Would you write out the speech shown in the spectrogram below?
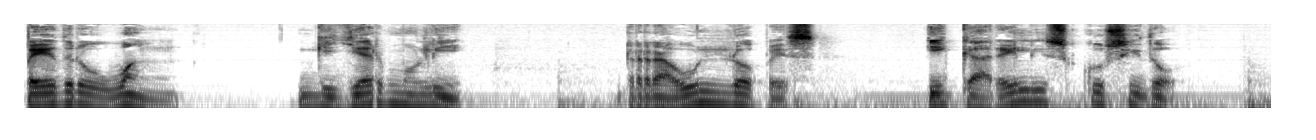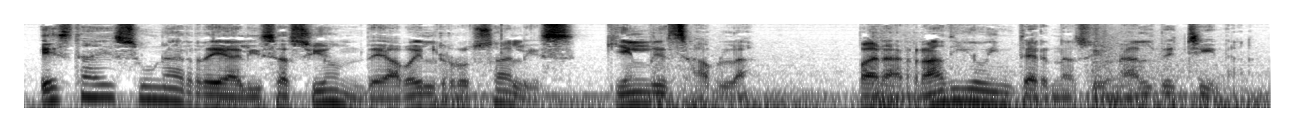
Pedro Wang, Guillermo Li, Raúl López y Carelis Cusidó. Esta es una realización de Abel Rosales, quien les habla para Radio Internacional de China.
